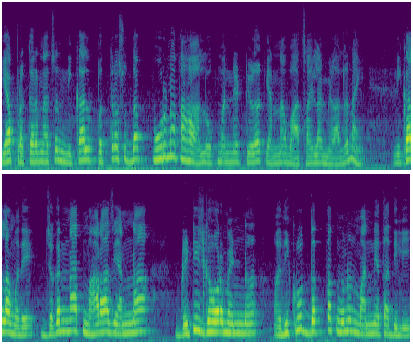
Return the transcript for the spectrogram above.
या प्रकरणाचं निकालपत्रसुद्धा पूर्णत लोकमान्य टिळक यांना वाचायला मिळालं नाही. निकालामध्ये जगन्नाथ महाराज यांना ब्रिटिश गव्हर्नमेंटनं अधिकृत दत्तक म्हणून मान्यता दिली.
